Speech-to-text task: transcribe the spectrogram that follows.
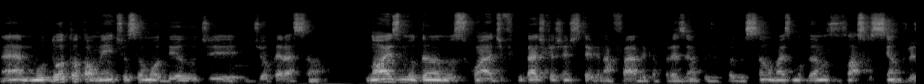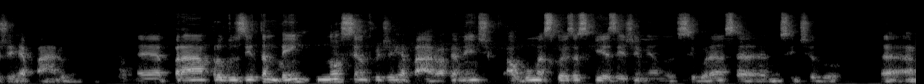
Né? Mudou totalmente o seu modelo de, de operação. Nós mudamos, com a dificuldade que a gente teve na fábrica, por exemplo, de produção, nós mudamos os nossos centros de reparo é, para produzir também no centro de reparo. Obviamente, algumas coisas que exigem menos segurança, no sentido é,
